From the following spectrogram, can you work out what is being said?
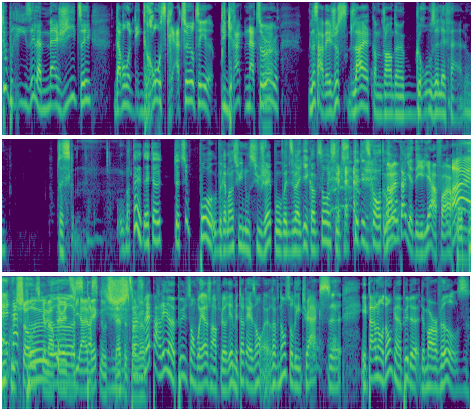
tout brisé la magie, tu sais, d'avoir des grosses créatures, tu sais, plus grand que nature. Là, ça avait juste l'air comme genre d'un gros éléphant, là. C'est Martin, t'as-tu pas vraiment suivi nos sujets pour divaguer comme ça? C'est tout est du Mais en contrôle. même temps, il y a des liens à faire pour Ouais, beaucoup de choses peu, que Martin a dit avec nos sujets je- cette voulais parler un peu de son voyage en Floride, mais t'as raison. Euh, revenons sur les tracks euh, et parlons donc un peu de, de Marvels,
